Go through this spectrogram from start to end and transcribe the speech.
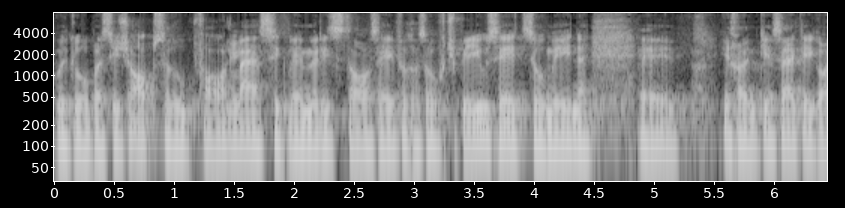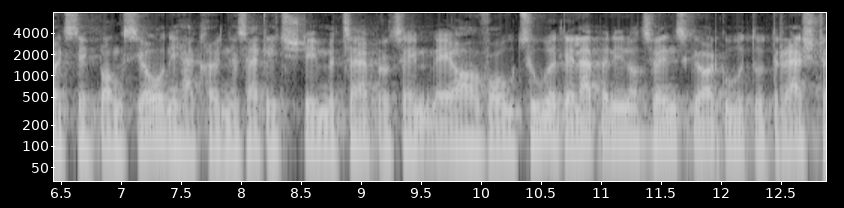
Und ich glaube, es ist absolut fahrlässig, wenn wir jetzt das einfach so aufs Spiel setzen und meinen, äh, ich könnte ja sagen, ich gehe jetzt in die Pension, ich hätte können sagen, jetzt stimmen 10% mehr AHV zu, dann lebe ich noch 20 Jahre gut und der Rest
